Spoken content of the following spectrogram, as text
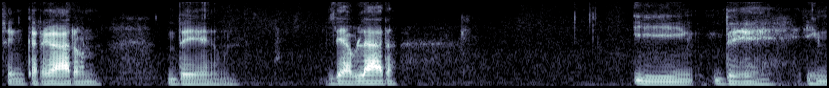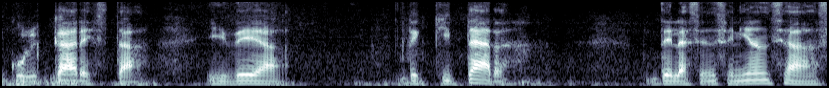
se encargaron de, de hablar y de inculcar esta idea de quitar de las enseñanzas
